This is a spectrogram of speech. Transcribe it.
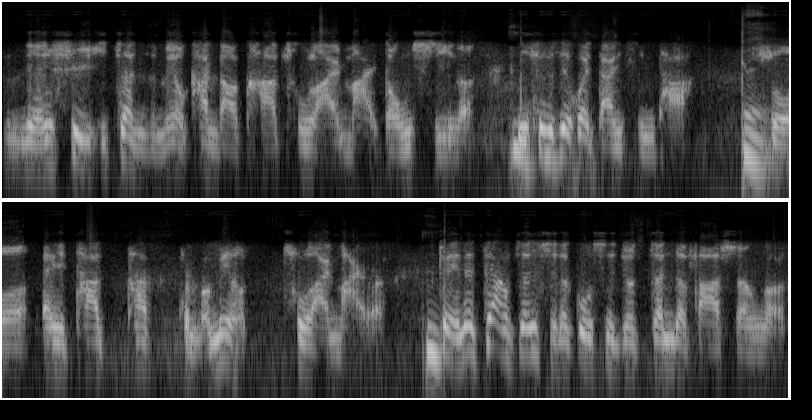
连续一阵子没有看到他出来买东西了，你是不是会担心他？对，说，哎，他他怎么没有出来买了？对，那这样真实的故事就真的发生了，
